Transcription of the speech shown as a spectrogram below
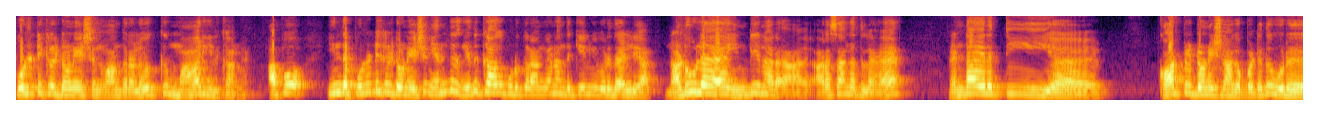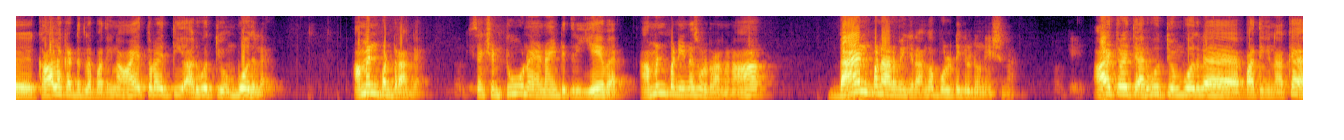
பொலிட்டிக்கல் டொனேஷன் வாங்குற அளவுக்கு மாறி இருக்காங்க. அப்போ இந்த பொலிட்டிக்கல் டொனேஷன் எந்த எதுக்காக கொடுக்குறாங்கன்னு அந்த கேள்வி வருதா இல்லையா? நடுவில் இந்தியன் அர அரசாங்கத்தில் ரெண்டாயிரத்தி கார்ப்பரேட் டொனேஷன் ஆகப்பட்டது ஒரு காலகட்டத்தில் பார்த்தீங்கன்னா ஆயிரத்தி தொள்ளாயிரத்தி அறுபத்தி ஒம்போதில் அமெண்ட் பண்ணுறாங்க செக்ஷன் டூ நைன்டி த்ரீ ஏவை அமெண்ட் பண்ணி என்ன சொல்கிறாங்கன்னா பேன் பண்ண ஆரம்பிக்கிறாங்க பொலிட்டிக்கல் டொனேஷனை ஆயிரத்தி தொள்ளாயிரத்தி அறுபத்தி ஒம்போதில் பார்த்தீங்கன்னாக்கா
